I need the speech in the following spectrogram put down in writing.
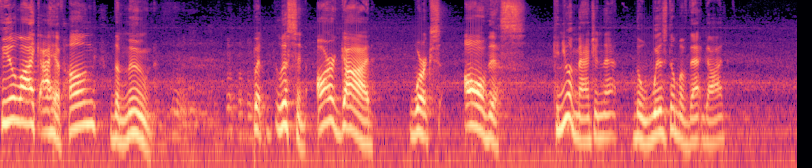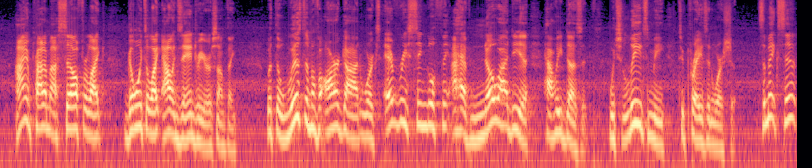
feel like I have hung the moon. But listen, our God works all this. Can you imagine that? The wisdom of that God? I am proud of myself for like going to like Alexandria or something. But the wisdom of our God works every single thing. I have no idea how he does it, which leads me to praise and worship. Does it make sense?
